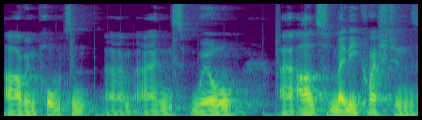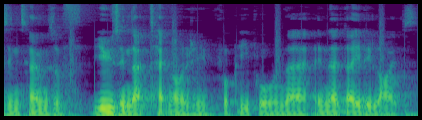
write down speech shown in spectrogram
are important um, and will uh, answer many questions in terms of using that technology for people in their, in their daily lives.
